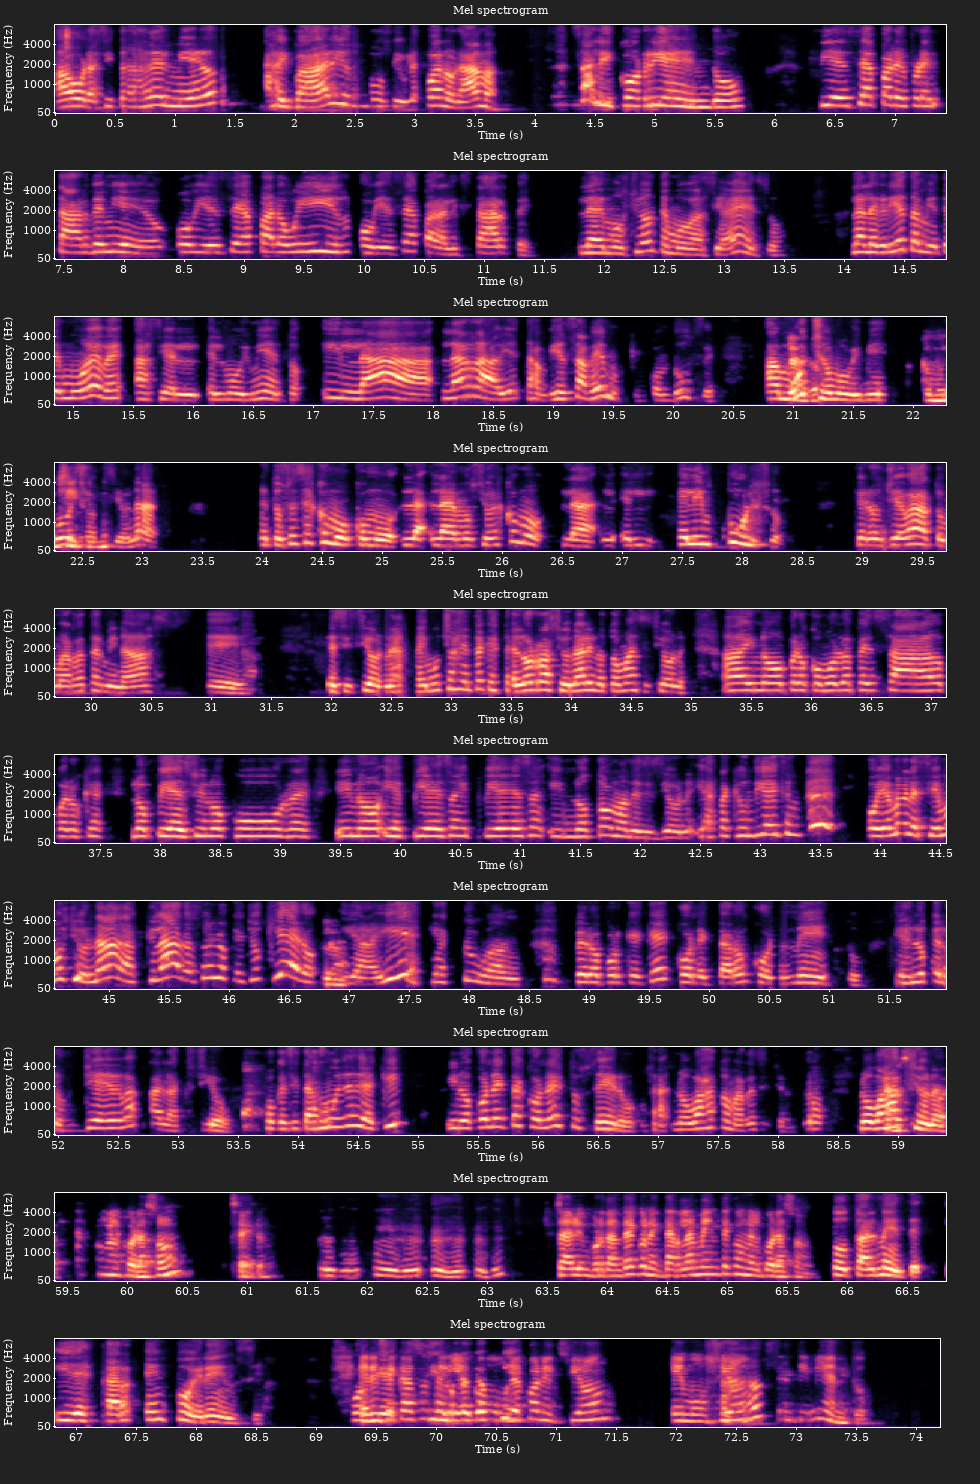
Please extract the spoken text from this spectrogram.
Ahora, si estás del miedo, hay varios posibles panoramas. Salir corriendo, bien sea para enfrentar de miedo, o bien sea para huir, o bien sea para alistarte la emoción te mueve hacia eso. La alegría también te mueve hacia el, movimiento y la, rabia también sabemos que conduce a mucho movimiento. A muchísimo. Entonces es como, como la, emoción es como el, impulso que nos lleva a tomar determinadas eh, decisiones. Hay mucha gente que está en lo racional y no toma decisiones. Ay, no, pero cómo lo he pensado, pero es que lo pienso y no ocurre, y no, y piensan y piensan y no toman decisiones. Y hasta que un día dicen. Hoy amanecí emocionada, claro, eso es lo que yo quiero. Y ahí es que actúan. Pero porque qué? Conectaron con esto, que es lo que los lleva a la acción. Porque si estás muy desde aquí y no conectas con esto, cero. O sea, no vas a tomar decisiones, no, no vas a accionar. con el corazón, cero. O sea, lo importante es conectar la mente con el corazón. Totalmente. Y de estar en coherencia. en ese caso sería como una conexión emoción-sentimiento.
